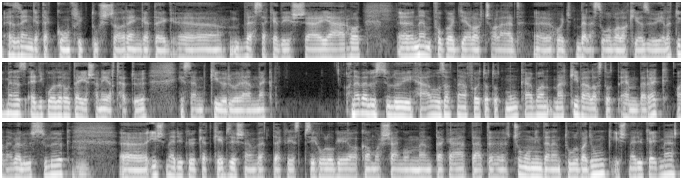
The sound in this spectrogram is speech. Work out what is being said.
Ez rengeteg konfliktussal, rengeteg veszekedéssel járhat. Nem fogadja el a család, hogy beleszól valaki az ő életükben. Ez egyik oldalról teljesen érthető, hiszen kiörül ennek. A nevelőszülői hálózatnál folytatott munkában már kiválasztott emberek, a nevelőszülők, uh-huh. ismerjük őket, képzésen vettek részt, pszichológiai alkalmasságon mentek át, tehát csomó mindenen túl vagyunk, ismerjük egymást,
